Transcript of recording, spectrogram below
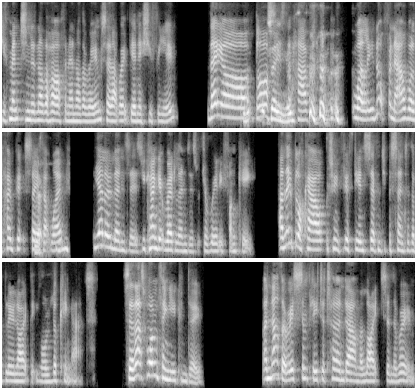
You've mentioned another half in another room, so that won't be an issue for you. They are glasses that have, well, not for now. We'll hope it stays yeah. that way yellow lenses. You can get red lenses, which are really funky. And they block out between 50 and 70% of the blue light that you're looking at. So that's one thing you can do. Another is simply to turn down the lights in the room.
